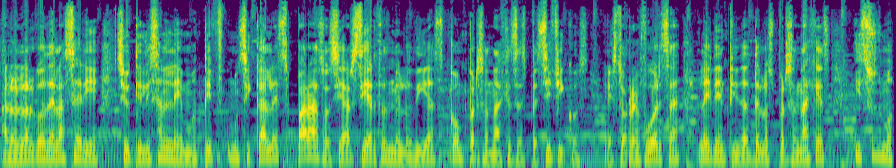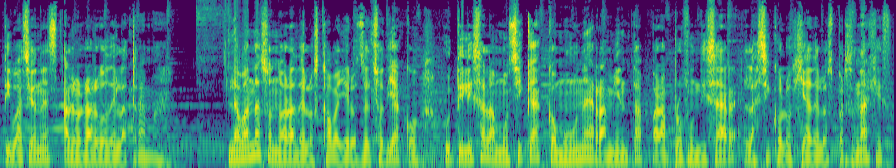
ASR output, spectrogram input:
A lo largo de la serie se utilizan leitmotiv musicales para asociar ciertas melodías con personajes específicos. Esto refuerza la identidad de los personajes y sus motivaciones a lo largo de la trama. La banda sonora de los Caballeros del Zodiaco utiliza la música como una herramienta para profundizar la psicología de los personajes.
